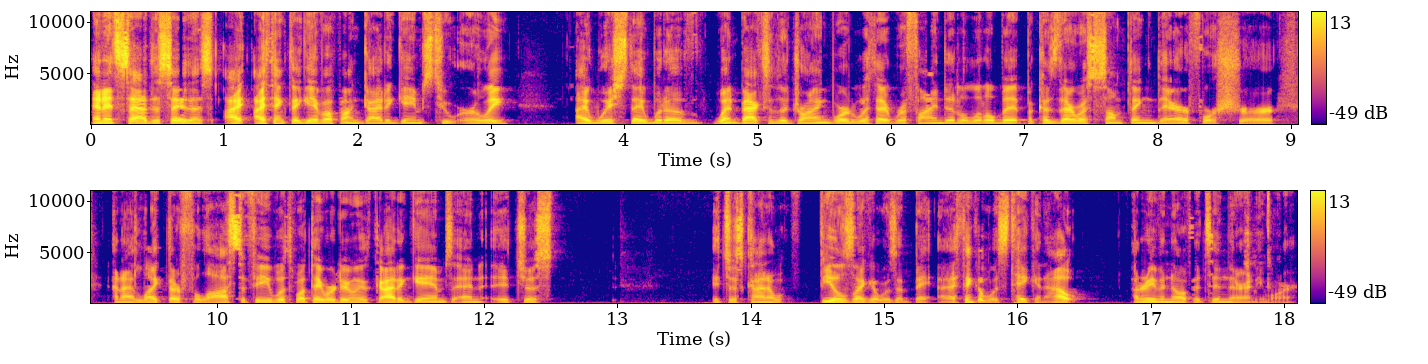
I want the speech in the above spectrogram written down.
and it's sad to say this. I, I think they gave up on guided games too early. I wish they would have went back to the drawing board with it, refined it a little bit because there was something there for sure. And I like their philosophy with what they were doing with guided games. And it just, it just kind of feels like it was a, ba- I think it was taken out. I don't even know if it's in there anymore.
